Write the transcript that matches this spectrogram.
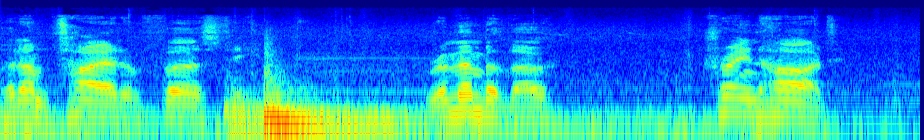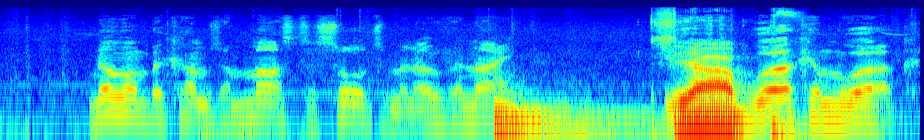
but I'm tired and thirsty. Remember though, train hard. No one becomes a master swordsman overnight. You have Siap. to work and work.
